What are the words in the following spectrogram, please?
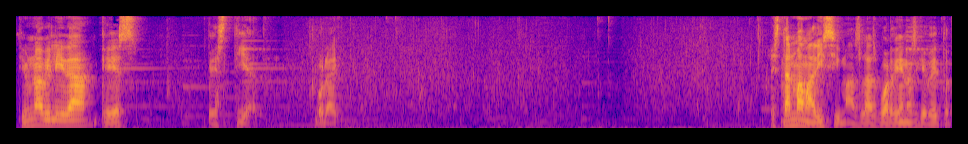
Tienen una habilidad que es bestial. Por ahí. Están mamadísimas las guardianas Gebeto.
